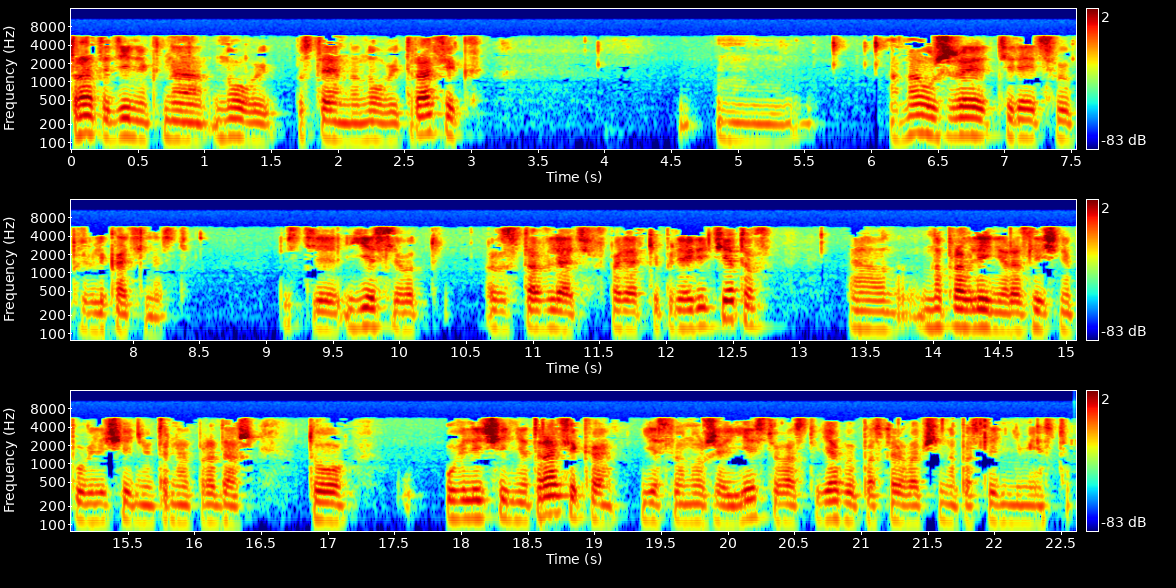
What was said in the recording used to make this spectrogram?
трата денег на новый, постоянно новый трафик, она уже теряет свою привлекательность. То есть, э, если вот расставлять в порядке приоритетов э, направления различные по увеличению интернет-продаж, то увеличение трафика, если он уже есть у вас, то я бы поставил вообще на последнее место.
